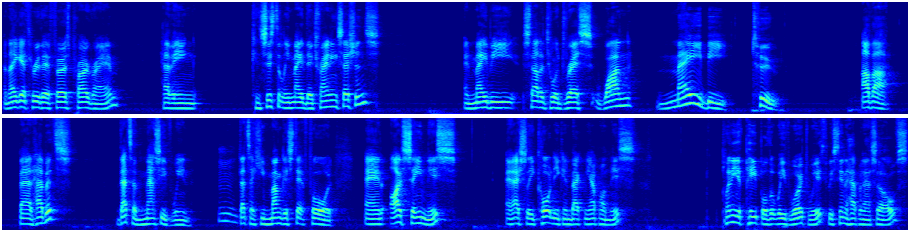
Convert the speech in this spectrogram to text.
and they get through their first program having consistently made their training sessions and maybe started to address one, maybe two other bad habits, that's a massive win. Mm. That's a humongous step forward. And I've seen this, and actually Courtney can back me up on this. Plenty of people that we've worked with, we've seen it happen ourselves,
